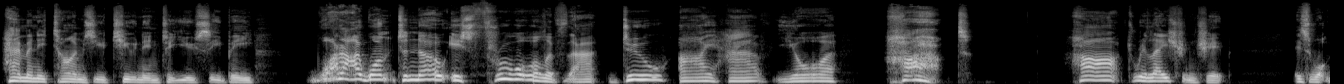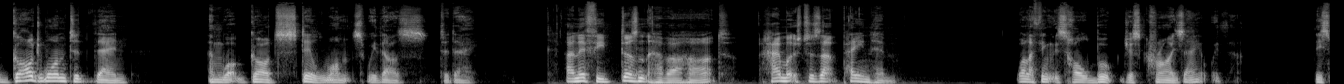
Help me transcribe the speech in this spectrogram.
how many times you tune into UCB. What I want to know is through all of that, do I have your heart? Heart relationship is what God wanted then and what God still wants with us today. And if He doesn't have our heart, how much does that pain him? Well, I think this whole book just cries out with that. This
